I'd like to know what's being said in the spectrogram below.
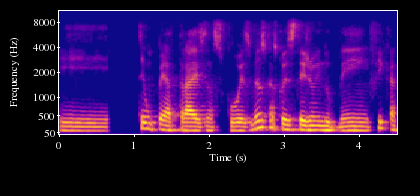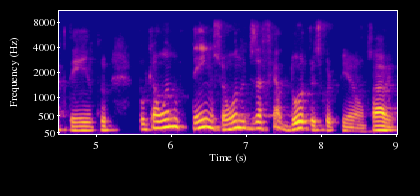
e ter um pé atrás nas coisas, mesmo que as coisas estejam indo bem, fica atento, porque é um ano tenso, é um ano desafiador para o escorpião, sabe?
